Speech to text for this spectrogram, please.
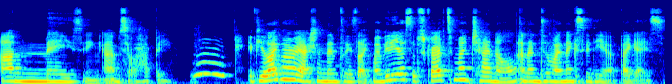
amazing i'm so happy if you like my reaction then please like my video subscribe to my channel and until my next video. Bye guys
